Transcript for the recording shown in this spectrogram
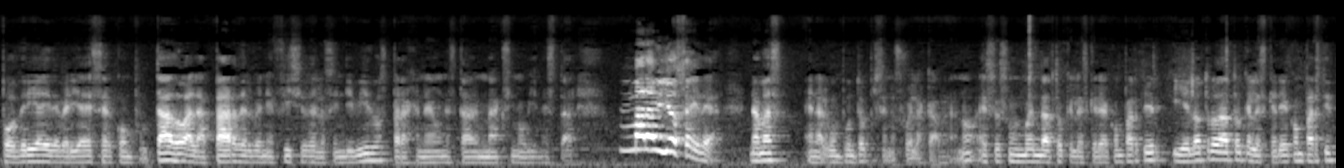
podría y debería de ser computado a la par del beneficio de los individuos para generar un estado de máximo bienestar. Maravillosa idea. Nada más en algún punto pues, se nos fue la cabra, ¿no? Eso es un buen dato que les quería compartir. Y el otro dato que les quería compartir,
